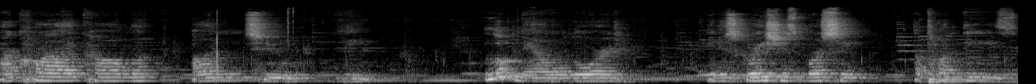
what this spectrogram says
our cry come unto thee. Look now, O Lord, in his gracious mercy upon these,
